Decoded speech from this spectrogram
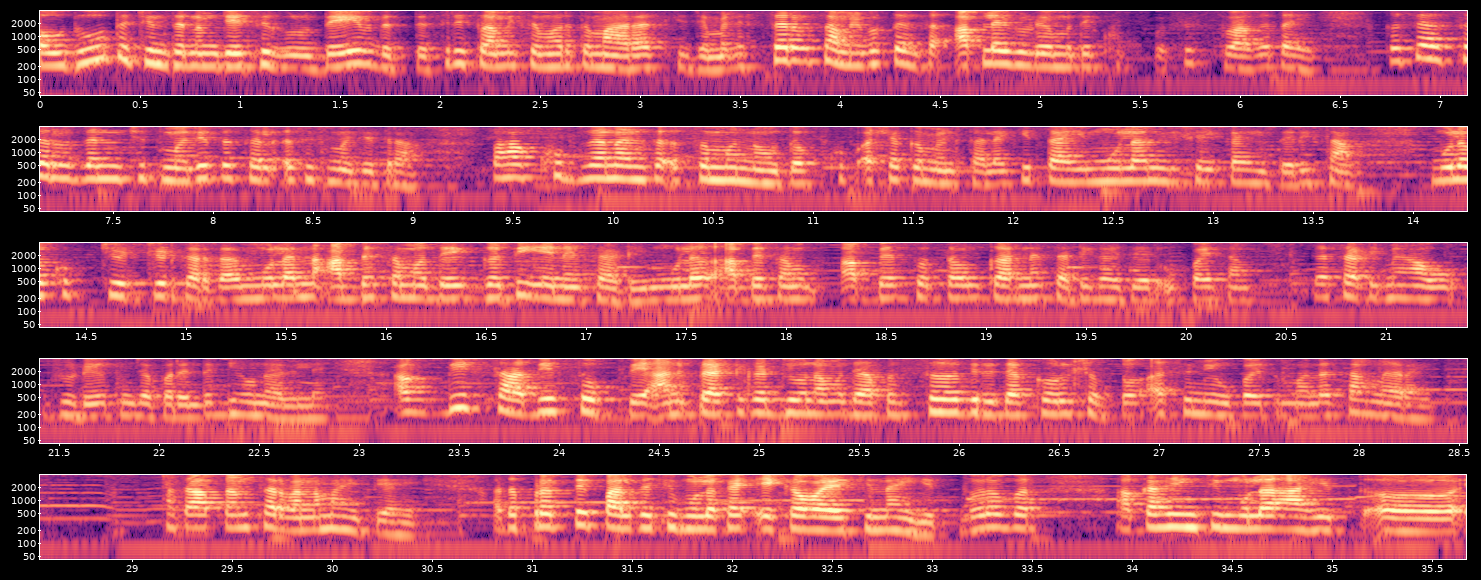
अवधूत चिंतनम जय श्री गुरुदेव दत्त श्री स्वामी समर्थ महाराज की जय. माझ्या सर्व स्वामी भक्तांचं आपल्या व्हिडिओमध्ये खूप असे स्वागत आहे. कसे आज सर्वजण चित मजेत असाल असेच मजेत राहा. पहा खूप जणांचं असं म्हणणं होतं खूप अशा कमेंट्स आल्या की ताई मुलांविषयी काहीतरी सांग. मुलं खूप चिडचिड करतात. मुलांना अभ्यासामध्ये गती येण्यासाठी मुलं अभ्यासा अभ्यास स्वतःहून करण्यासाठी काहीतरी उपाय सांग. त्यासाठी मी हा व्हिडिओ तुमच्यापर्यंत घेऊन आलेला आहे. अगदी साधे सोपे आणि प्रॅक्टिकल जीवनामध्ये आपण सहजरित्या करू शकतो असे मी उपाय तुम्हाला सांगणार आहे. आता आपल्याला सर्वांना माहिती आहे. आता प्रत्येक पालकाची मुलं काही एका वयाची नाही आहेत बरोबर? काहींची मुलं आहेत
